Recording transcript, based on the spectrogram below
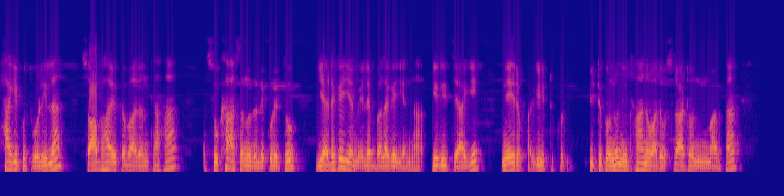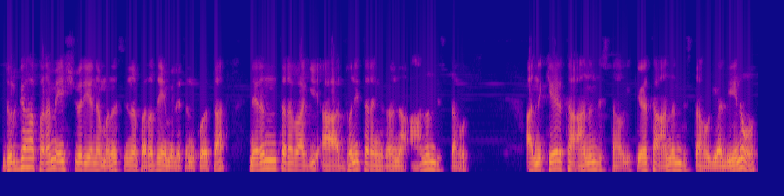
ಹಾಗೆ ಕೂತ್ಕೊಳ್ಳಿಲ್ಲ ಸ್ವಾಭಾವಿಕವಾದಂತಹ ಸುಖಾಸನದಲ್ಲಿ ಕುಳಿತು ಎಡಗೈಯ ಮೇಲೆ ಬಲಗೈಯನ್ನು ಈ ರೀತಿಯಾಗಿ ನೇರವಾಗಿ ಇಟ್ಟುಕೊಂಡು ಇಟ್ಟುಕೊಂಡು ನಿಧಾನವಾದ ಉಸಿರಾಟವನ್ನು ಮಾಡ್ತಾ ದುರ್ಗಾ ಪರಮೇಶ್ವರಿಯನ ಮನಸ್ಸಿನ ಪರದೆಯ ಮೇಲೆ ತಂದುಕೊಳ್ತಾ ನಿರಂತರವಾಗಿ ಆ ಧ್ವನಿ ತರಂಗಗಳನ್ನು ಆನಂದಿಸ್ತಾ ಹೋಗಿ. ಅದನ್ನು ಕೇಳ್ತಾ ಆನಂದಿಸ್ತಾ ಹೋಗಿ, ಕೇಳ್ತಾ ಆನಂದಿಸ್ತಾ ಹೋಗಿ. ಅಲ್ಲಿ ಏನೋ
